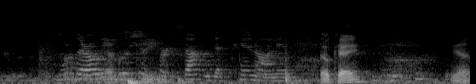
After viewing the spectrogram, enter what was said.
here, but it's Well, they're always looking for something to pin on him, Okay. Yeah.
